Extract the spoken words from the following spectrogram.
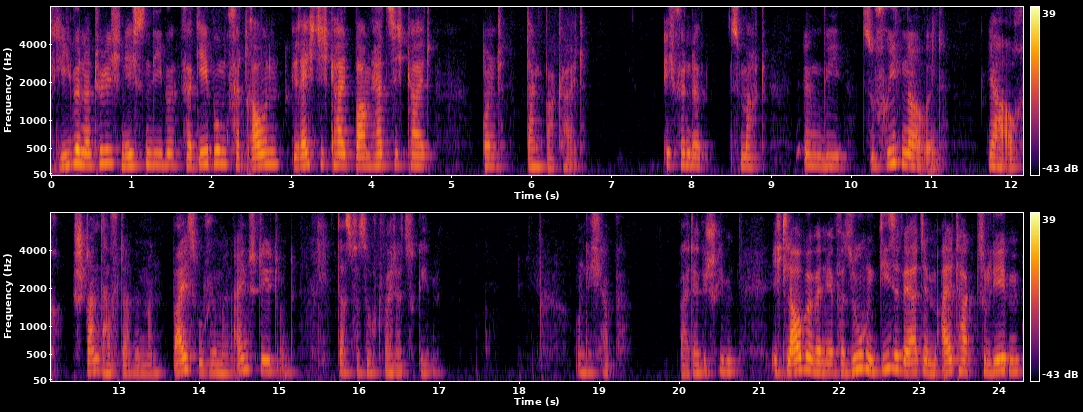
Die Liebe natürlich, Nächstenliebe, Vergebung, Vertrauen, Gerechtigkeit, Barmherzigkeit und Dankbarkeit. Ich finde, es macht irgendwie zufriedener und ja auch standhafter, wenn man weiß, wofür man einsteht und das versucht weiterzugeben. Und ich habe weitergeschrieben, ich glaube, wenn wir versuchen, diese Werte im Alltag zu leben,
